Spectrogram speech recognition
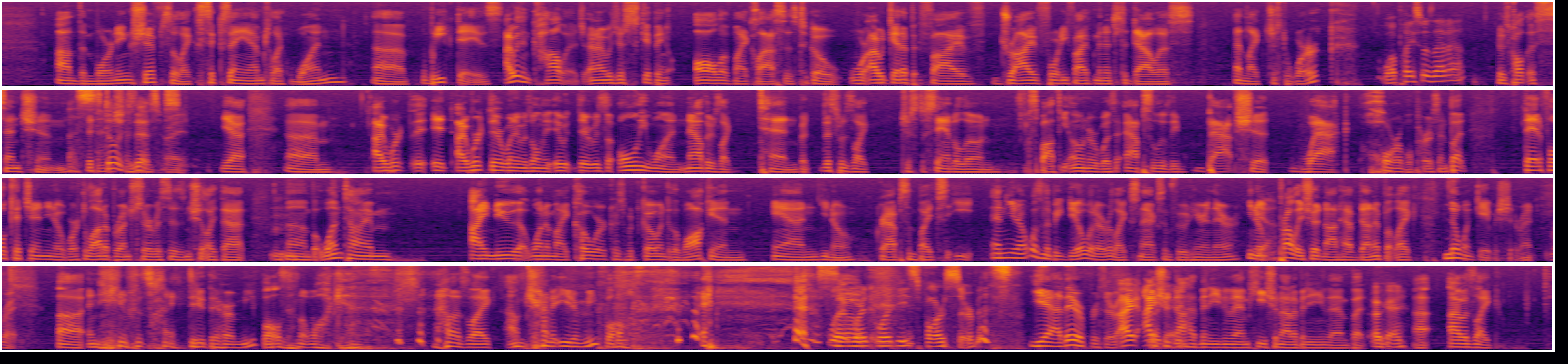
on the morning shift, so like 6 a.m. to like one uh, weekdays. I was in college and I was just skipping all of my classes to go. Where I would get up at five, drive 45 minutes to Dallas, and like just work. What place was that at? It was called Ascension. it still exists. Right. Yeah. Um, I worked it, it. I worked there when it was only. It, there was the only one. Now there's like ten, but this was like just a standalone spot. The owner was absolutely batshit whack, horrible person. But they had a full kitchen. You know, worked a lot of brunch services and shit like that. Mhm. Um, but one time, I knew that one of my coworkers would go into the walk-in and you know grab some bites to eat. And you know, it wasn't a big deal. Whatever, like snacks and food here and there. You know, Yeah. probably should not have done it, but like no one gave a shit, right? Right. Uh, and he was like, dude, there are meatballs in the walk-in. I was like, I'm trying to eat a meatball. So- Wait, were, were these for service? yeah, they were for sure. I, I should Okay. not have been eating them. He should not have been eating them. But Okay. uh, I was like,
